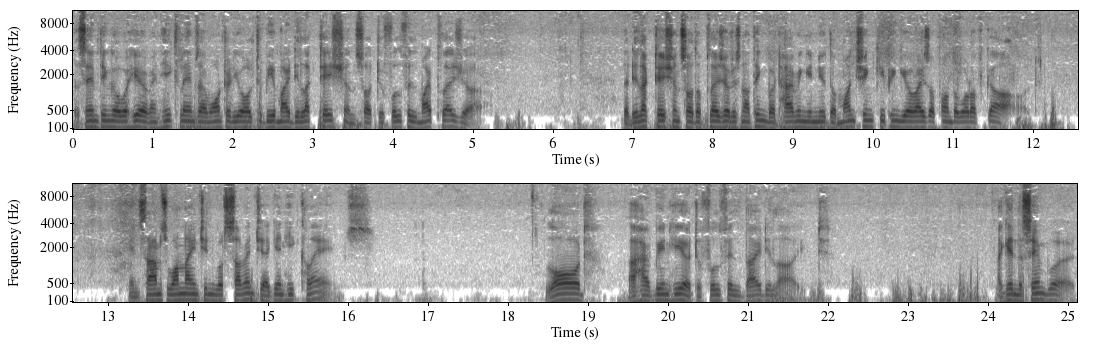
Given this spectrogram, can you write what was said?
The same thing over here when he claims I wanted you all to be my delectations or to fulfill my pleasure. The delectations or the pleasure is nothing but having in you the munching, keeping your eyes upon the word of God. In Psalms 119, verse 70, again he claims, Lord, I have been here to fulfill thy delight. Again, the same word.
